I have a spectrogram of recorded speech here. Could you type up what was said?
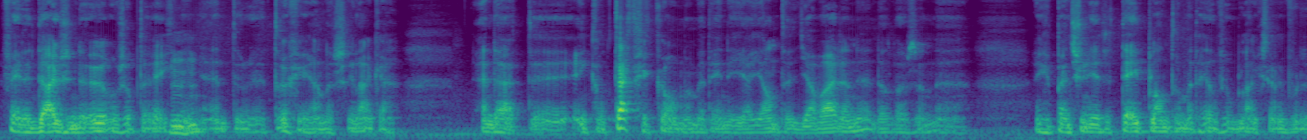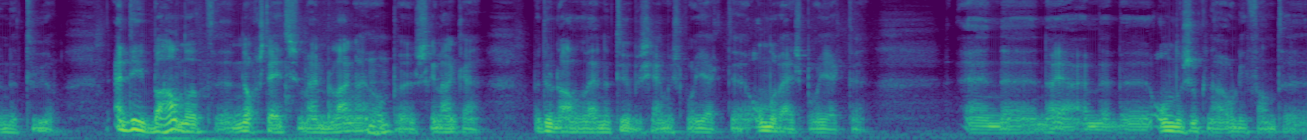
vele duizenden euro's op de rekening. En toen eh, teruggegaan naar Sri Lanka. En daar eh, in contact gekomen met een Jayante Jawardene. Dat was een, een gepensioneerde theeplanter met heel veel belangstelling voor de natuur. En die behandelt eh, nog steeds mijn belangen Mhm. op eh, Sri Lanka. We doen allerlei natuurbeschermingsprojecten, onderwijsprojecten. En eh, nou ja, en we hebben onderzoek naar olifanten.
